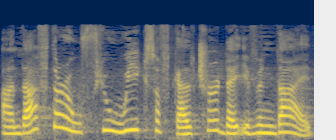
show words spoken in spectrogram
and after a few weeks of culture, they even died.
